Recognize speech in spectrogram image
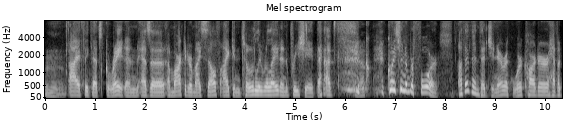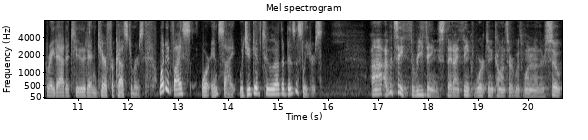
Mm, I think that's great. And as a, a, marketer myself, I can totally relate and appreciate that. Yeah. Question number four Other than the generic work harder, have a great attitude, and care for customers, what advice or insight would you give to other business leaders? Uh, I would say three things that I think work in concert with one another. So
